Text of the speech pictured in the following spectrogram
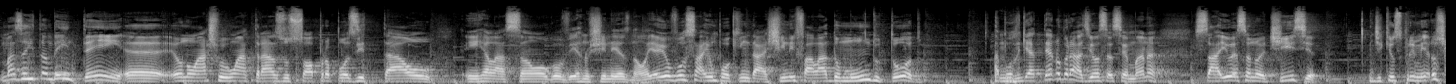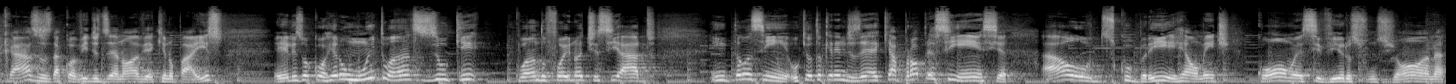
Mas aí também tem, é, eu não acho um atraso só proposital em relação ao governo chinês, não. E aí eu vou sair um pouquinho da China e falar do mundo todo, porque até no Brasil essa semana saiu essa notícia de que os primeiros casos da Covid-19 aqui no país, eles ocorreram muito antes do que quando foi noticiado. Então, assim, o que eu tô querendo dizer é que a própria ciência, ao descobrir realmente como esse vírus funciona,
